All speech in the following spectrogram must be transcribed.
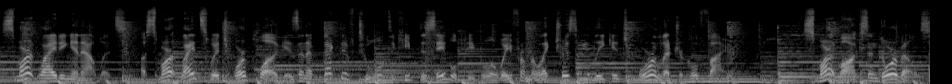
Smart lighting and outlets. A smart light switch or plug is an effective tool to keep disabled people away from electricity leakage or electrical fire. Smart locks and doorbells.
